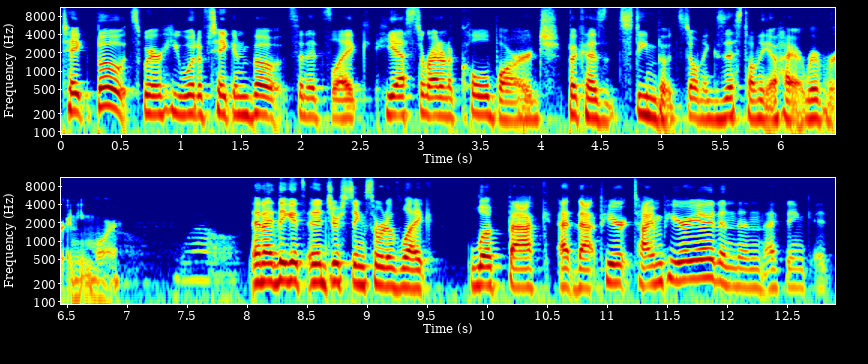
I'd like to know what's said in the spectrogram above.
take boats where he would have taken boats and it's like he has to ride on a coal barge because steamboats don't exist on the Ohio River anymore. Wow. And I think it's an interesting sort of like look back at that per- time period and then I think it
